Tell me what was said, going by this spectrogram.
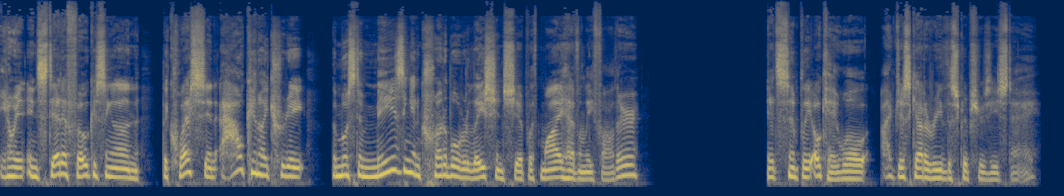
you know, instead of focusing on the question, how can I create the most amazing, incredible relationship with my Heavenly Father? It's simply, okay, well, I've just got to read the scriptures each day.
